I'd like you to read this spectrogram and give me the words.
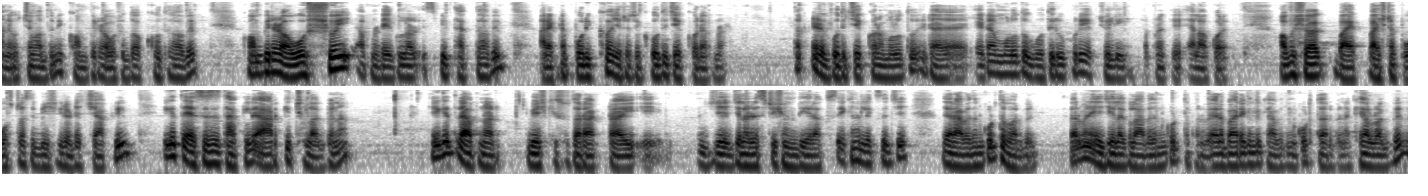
মানে উচ্চ মাধ্যমিক। কম্পিউটার অবশ্যই দক্ষ হতে হবে। কম্পিউটার অবশ্যই আপনার রেগুলার স্পিড থাকতে হবে। আর একটা পরীক্ষা যেটা হচ্ছে গতি চেক করে আপনার। তার এটা গতি চেক করা মূলত, এটা এটা মূলত গতির উপরেই অ্যাকচুয়ালি আপনাকে অ্যালাউ করে। অবশ্যই বাইশটা পোস্ট আছে, বিশ গ্রেডের চাকরি। এক্ষেত্রে এসএসসি থাকলে আর কিছু লাগবে না। এক্ষেত্রে আপনার বেশ কিছু তারা একটা যে জেলা রেজিস্ট্রেশন দিয়ে রাখছে, এখানে লিখছে যে যারা আবেদন করতে পারবেন, তার মানে এই জেলাগুলো আবেদন করতে পারবে। এর বাইরে কিন্তু কেউ আবেদন করতে পারবে না, খেয়াল রাখবেন।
